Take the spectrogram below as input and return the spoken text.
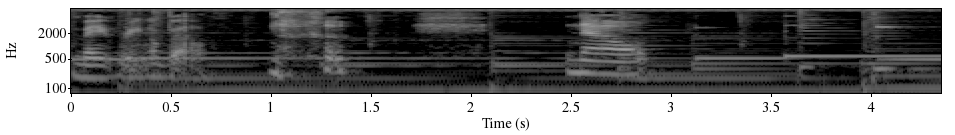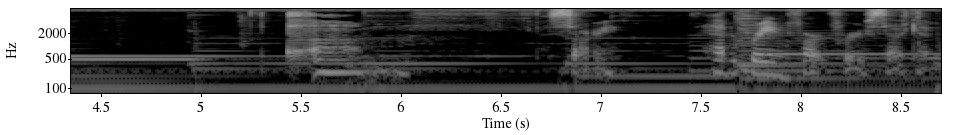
may ring a bell. now, um, sorry, had a brain fart for a second.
